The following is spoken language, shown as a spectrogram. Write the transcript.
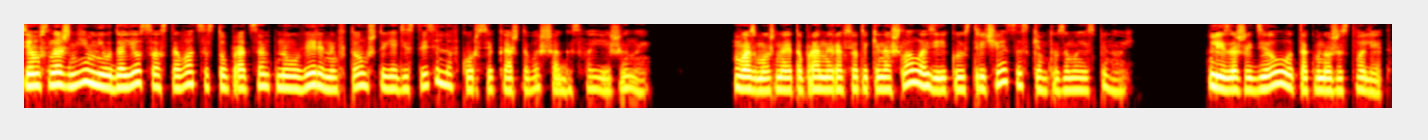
тем сложнее мне удается оставаться стопроцентно уверенным в том, что я действительно в курсе каждого шага своей жены. Возможно, эта проныра все таки нашла лазейку и встречается с кем-то за моей спиной. Лиза же делала так множество лет.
